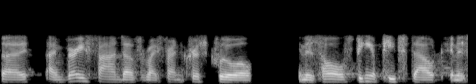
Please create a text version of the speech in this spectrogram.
uh, I'm very fond of for my friend Chris Kluel in his whole, speaking of Pete Stout, and his,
